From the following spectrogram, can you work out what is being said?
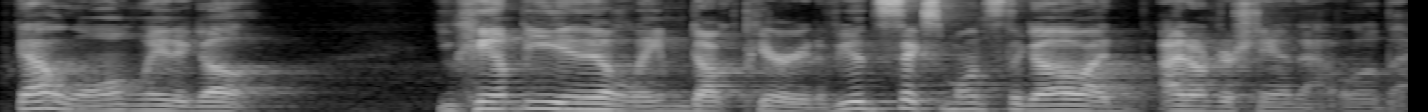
We've got a long way to go. You can't be in a lame duck period. If you had six months to go, I'd, I'd understand that a little bit.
